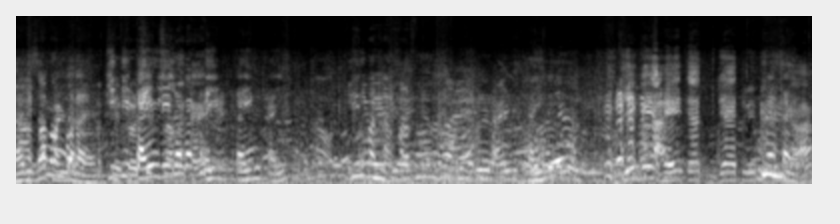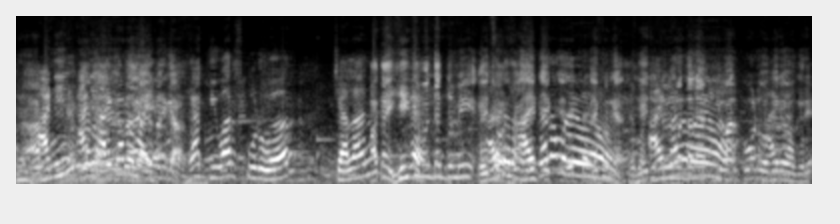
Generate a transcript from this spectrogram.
गाडीचा नंबर आहे. किती टाइम लिहिला का? टाइम टाइम टाइम तीन पन्नास. जे काही आहे त्या ज्या तुम्ही. आणि आणि ऐका ना ऐका. ह्या क्यू आर कोडवर चलान आता हे जे म्हणतात तुम्ही ऐका ना, ऐका ना माझं. ऐकून घ्या. हे जे तुम्ही ऐका ना म्हणता ना माझं. क्यू आर कोड वगैरे वगैरे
